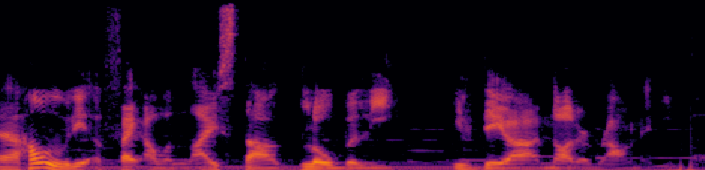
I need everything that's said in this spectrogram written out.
Uh, how would it affect our lifestyle globally if they are not around anymore?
